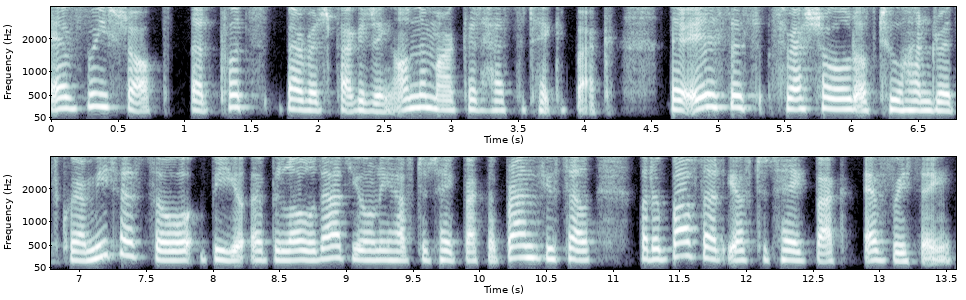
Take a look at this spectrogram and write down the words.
every shop that puts beverage packaging on the market has to take it back. There is this threshold of 200 square meters. So be, uh, below that, you only have to take back the brands you sell. But above that, you have to take back everything.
